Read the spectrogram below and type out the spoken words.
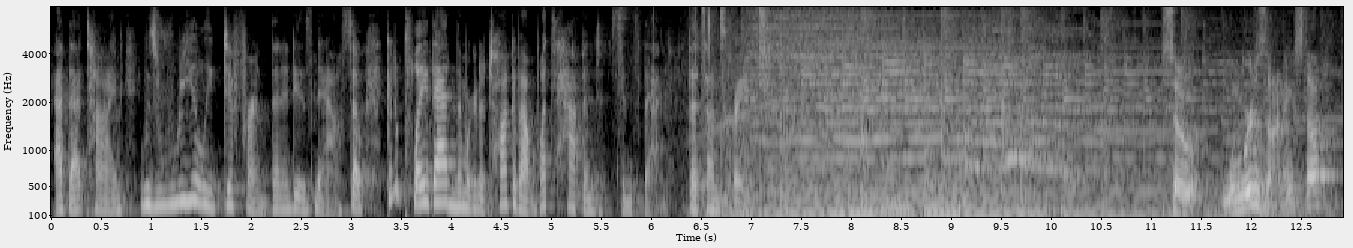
at that time. It was really different than it is now. So, I'm going to play that, and then we're going to talk about what's happened since then. That sounds great. So when we're designing stuff,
